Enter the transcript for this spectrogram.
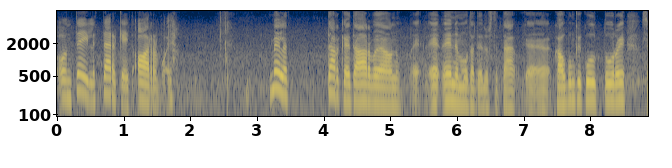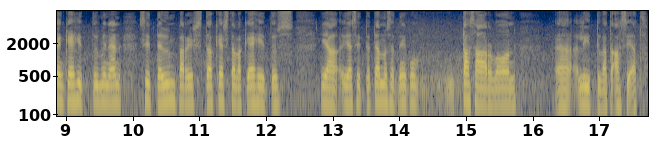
on teille tärkeitä arvoja? Meille tärkeitä arvoja on e, e, ennen muuta tietysti tämä kaupunkikulttuuri, sen kehittyminen, sitten ympäristö, kestävä kehitys ja, ja sitten tämmöiset niin tasa-arvoon liittyvät asiat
